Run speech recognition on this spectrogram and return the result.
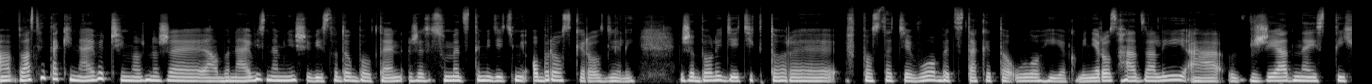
A vlastne taký najväčší možno, že, alebo najvýznamnejší výsledok bol ten, že sú medzi tými deťmi obrovské rozdiely. Že boli deti, ktoré v podstate vôbec takéto úlohy akoby nerozhádzali a v žiadnej z tých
